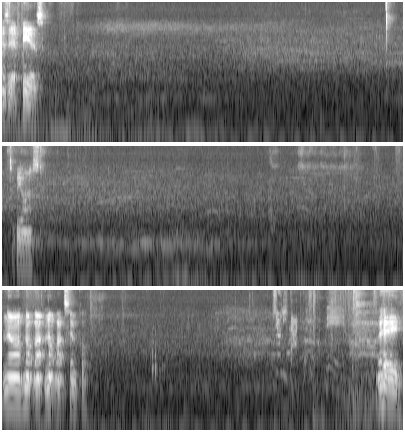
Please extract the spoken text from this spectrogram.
as it appears. To be honest. No, not that, not that simple. Hey.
